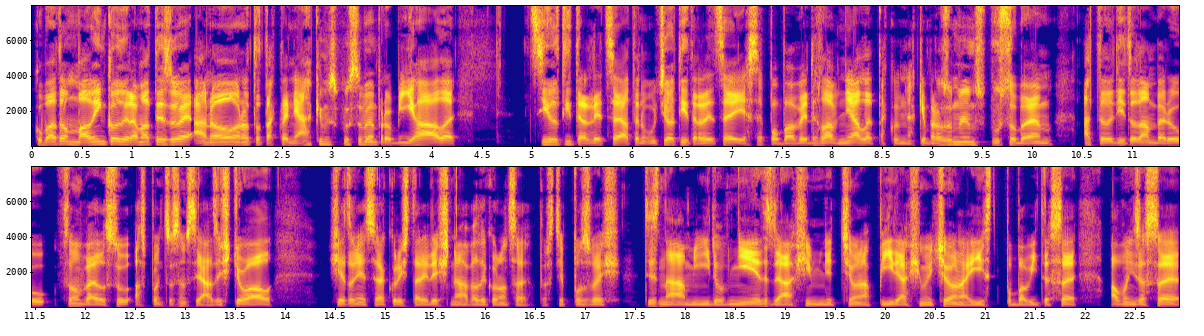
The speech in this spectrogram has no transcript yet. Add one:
Kuba to malinko dramatizuje, ano, ono to takhle nějakým způsobem probíhá, ale cíl té tradice a ten účel té tradice je se pobavit hlavně, ale takovým nějakým rozumným způsobem a ty lidi to tam berou v tom Walesu, aspoň co jsem si já zjišťoval, že je to něco jako když tady jdeš na Velikonoce. Prostě pozveš ty známí dovnitř, dáš jim něčeho napít, dáš jim něčeho najíst, pobavíte se a oni zase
